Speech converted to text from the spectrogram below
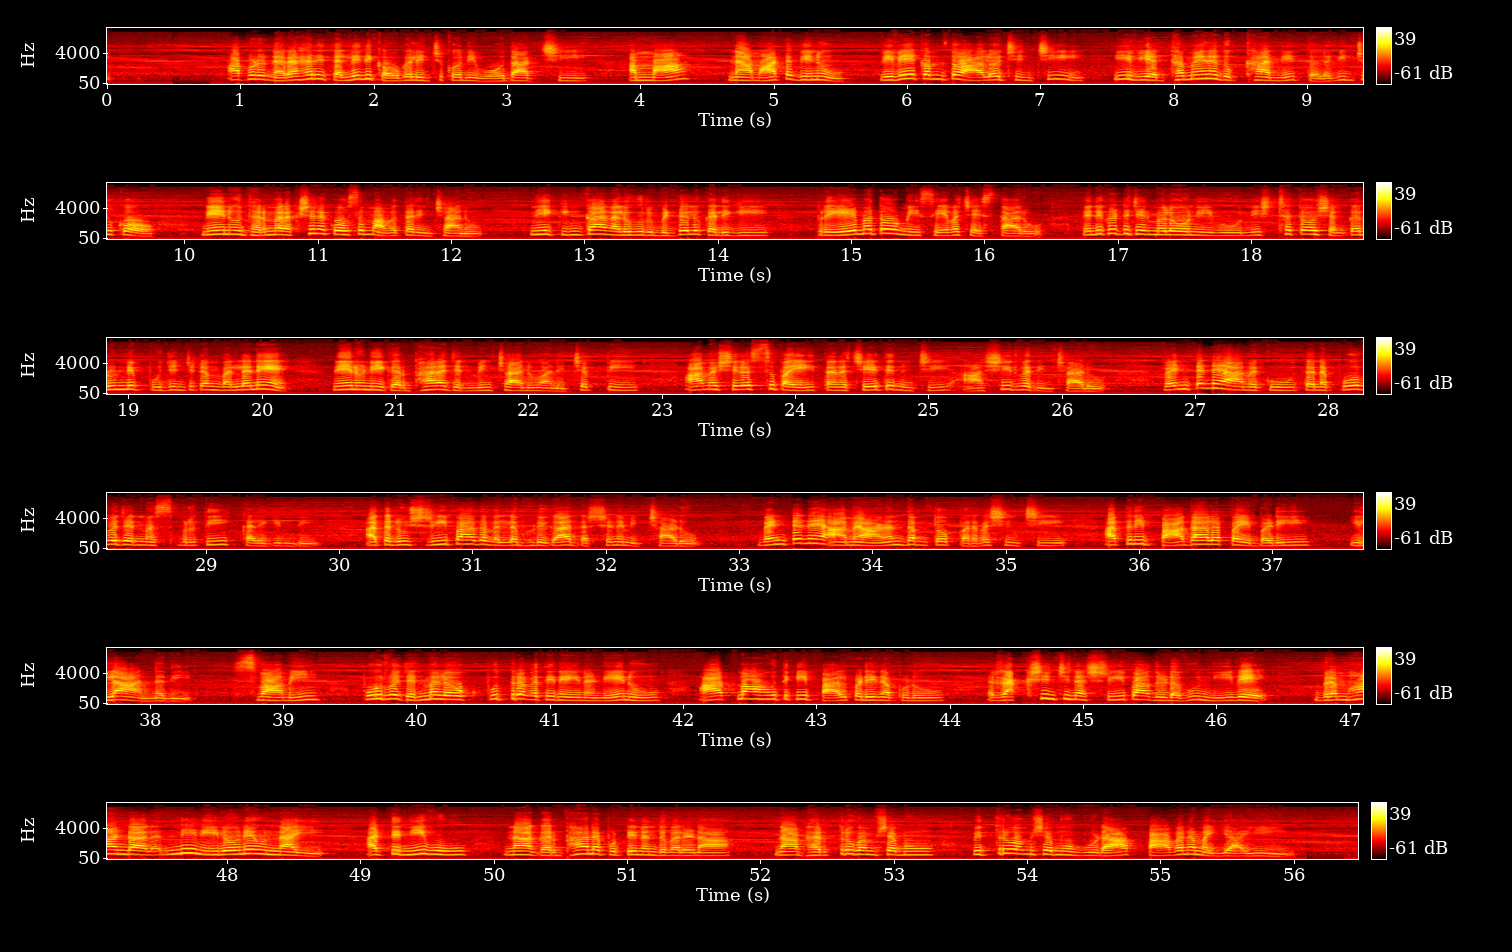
అప్పుడు నరహరి తల్లిని కౌగలించుకొని ఓదార్చి అమ్మా నా మాట విను. వివేకంతో ఆలోచించి ఈ వ్యర్థమైన దుఃఖాన్ని తొలగించుకో. నేను ధర్మరక్షణ కోసం అవతరించాను. నీకింకా నలుగురు బిడ్డలు కలిగి ప్రేమతో మీ సేవ చేస్తారు. వెనుకటి జన్మలో నీవు నిష్ఠతో శంకరుణ్ణి పూజించటం వల్లనే నేను నీ గర్భాన జన్మించాను అని చెప్పి ఆమె శిరస్సుపై తన చేతి నుంచి ఆశీర్వదించాడు. వెంటనే ఆమెకు తన పూర్వజన్మ స్మృతి కలిగింది. అతడు శ్రీపాద వల్లభుడిగా దర్శనమిచ్చాడు. వెంటనే ఆమె ఆనందంతో పరవశించి అతని పాదాలపై బడి ఇలా అన్నది స్వామి పూర్వజన్మలో కుపుత్రవతినైన నేను ఆత్మాహుతికి పాల్పడినప్పుడు రక్షించిన శ్రీపాదుడవు నీవే. బ్రహ్మాండాలన్నీ నీలోనే ఉన్నాయి. అట్టి నీవు నా గర్భాన పుట్టినందువలన నా భర్తృవంశము పితృవంశము కూడా పావనమయ్యాయి.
